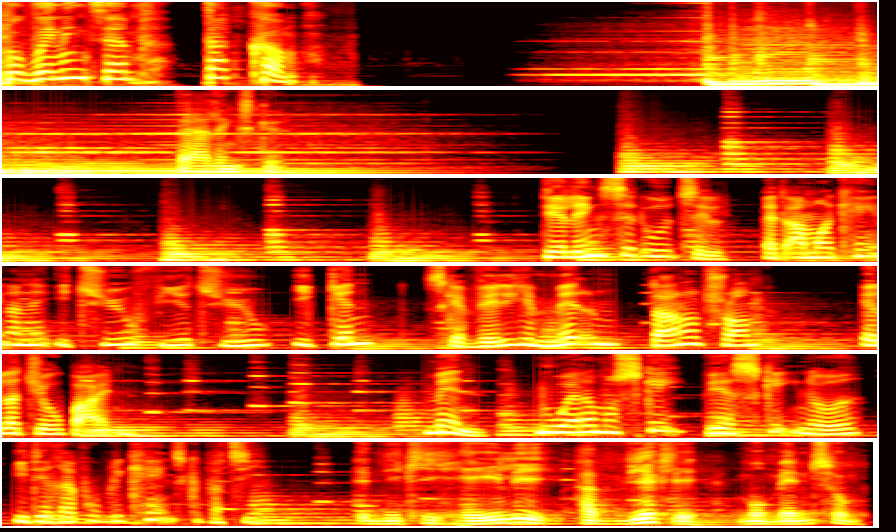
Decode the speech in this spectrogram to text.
på winningtemp.com. Berlingske. Det er længe set ud til, at amerikanerne i 2024 igen skal vælge mellem Donald Trump eller Joe Biden. Men nu er der måske ved at ske noget i det republikanske parti. Nikki Haley har virkelig momentum.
